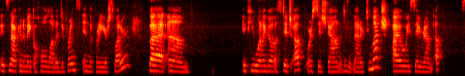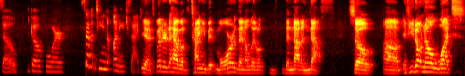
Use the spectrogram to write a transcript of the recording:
it's not going to make a whole lot of difference in the front of your sweater. But um, if you want to go a stitch up or stitch down, it doesn't matter too much. I always say round up, so go for 17 on each side. Yeah, it's better to have a tiny bit more than a little than not enough. So um, if you don't know what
